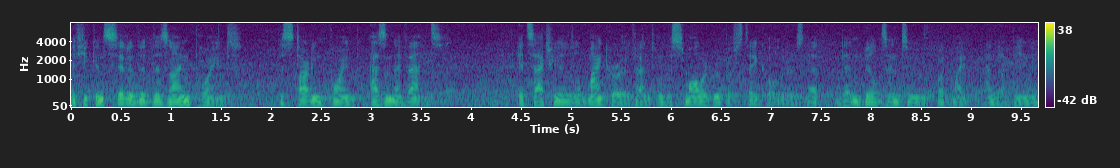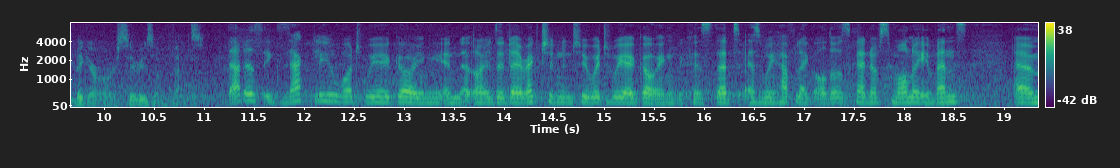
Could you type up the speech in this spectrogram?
if you consider the design point, the starting point as an event, it's actually a little micro event with a smaller group of stakeholders that then builds into what might end up being a bigger or a series of events. that is exactly what we are going in, or the direction into which we are going, because that as we have like all those kind of smaller events, um,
